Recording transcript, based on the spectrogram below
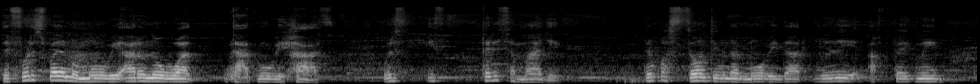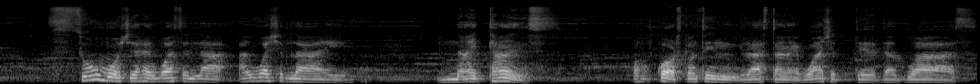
The first Spider-Man movie, I don't know what that movie has. But it's, it's, there is a magic. There was something in that movie that really affected me so much that I watched it like I watched it like nine times. Of course, counting the last time I watched it, that was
